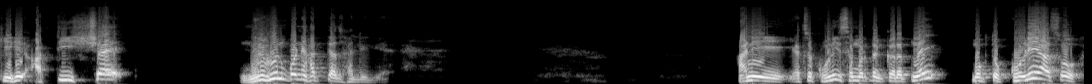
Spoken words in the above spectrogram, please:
की ही अतिशय निर्घुणपणे हत्या झालेली आहे. आणि याचं कोणी समर्थन करत नाही मग तो कोणी असो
